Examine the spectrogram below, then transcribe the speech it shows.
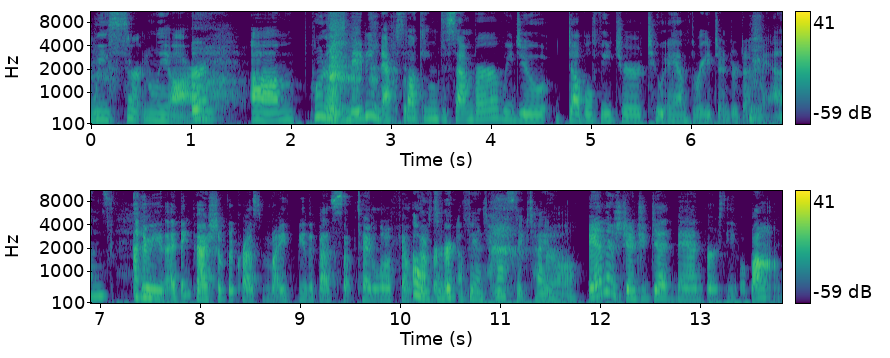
We certainly are. Um, who knows? Maybe next fucking December we do double feature two and three Ginger Dead Mans. I mean, I think Passion of the Crust might be the best subtitle of a film Oh, it's ever. a, a fantastic title. And there's Ginger Dead Man versus Evil Bong.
